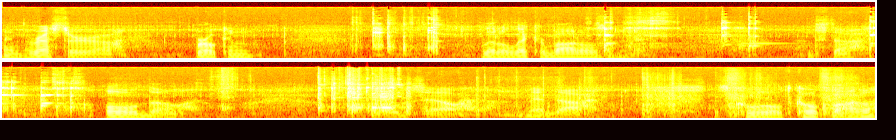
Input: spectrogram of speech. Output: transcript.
And the rest are uh, broken little liquor bottles and, and stuff. Old though. Old as hell. And uh, this cool old Coke bottle.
